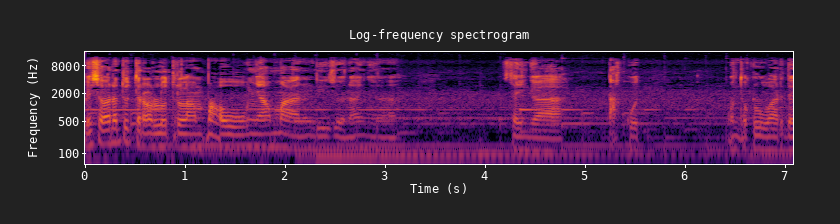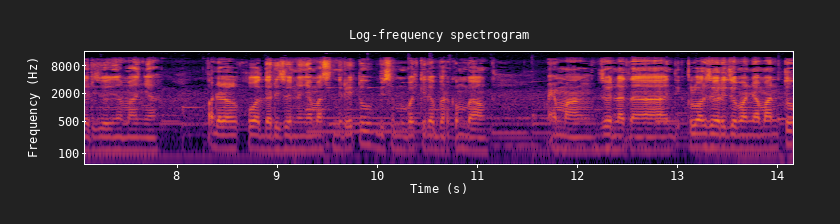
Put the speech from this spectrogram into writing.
Biasa orang tuh terlalu terlampau nyaman di zonanya sehingga takut untuk keluar dari zona nyamannya. Padahal keluar dari zona nyaman sendiri itu bisa membuat kita berkembang. Memang zona keluar dari zona nyaman itu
